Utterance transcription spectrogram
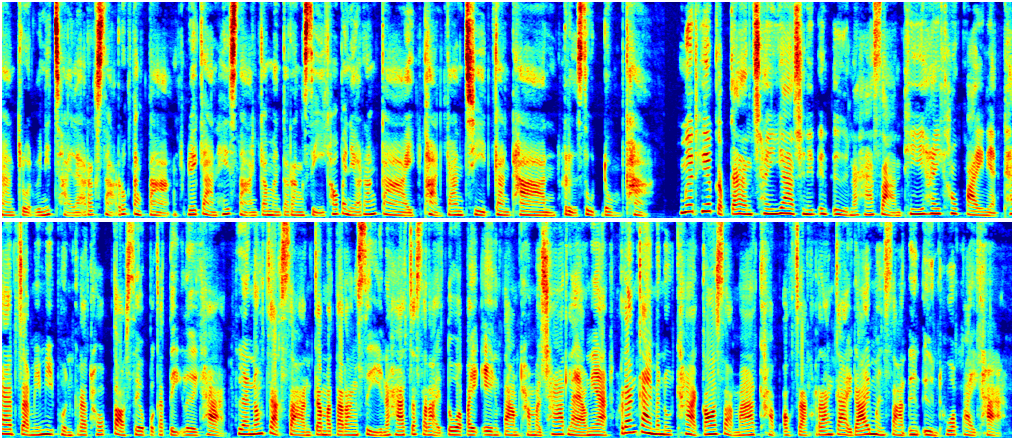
การตรวจวินิจฉัยและรักษาโรคต่างๆ ด้วยการให้สารกัมมันตรังสีเข้าไปในร่างกาย ผ่านการฉีดการทาน หรือสูดดมค่ะ เมื่อเทียบกับการใช้ยาชนิดอื่น ๆนะคะ สารที่ให้เข้าไปเนี่ยแทบจะไม่มีผลกระทบต่อเซลล์ปกติเลยค่ะ และนอกจากสารกัมมันตรังสีนะคะ จะสลายตัวไปเองตามธรรมชาติแล้วเนี่ยร่างกายมนุษย์ค่ะก็สามารถขับออกจากร่างกายได้เหมือนสารอื่น ๆ ทั่วไปค่ะ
